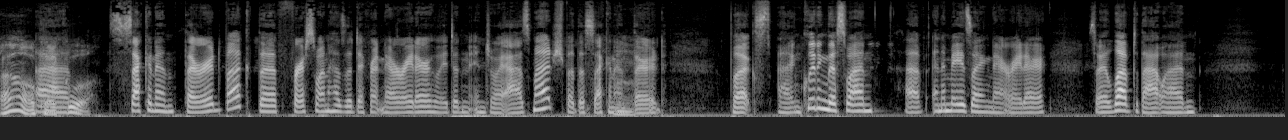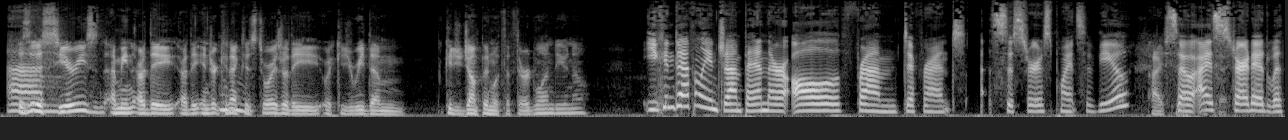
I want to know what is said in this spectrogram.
Oh, okay, um, cool. second and third book. The first one has a different narrator who I didn't enjoy as much, but the second Hmm. and third books, uh, including this one, have an amazing narrator. So I loved that one. Is Um, it a series? I mean, are they are they interconnected mm-hmm. stories? Or are they, or could you read them? Could you jump in with the third one? Do you know? You can definitely jump in. They're all from different sisters' points of view. I see. So I started with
